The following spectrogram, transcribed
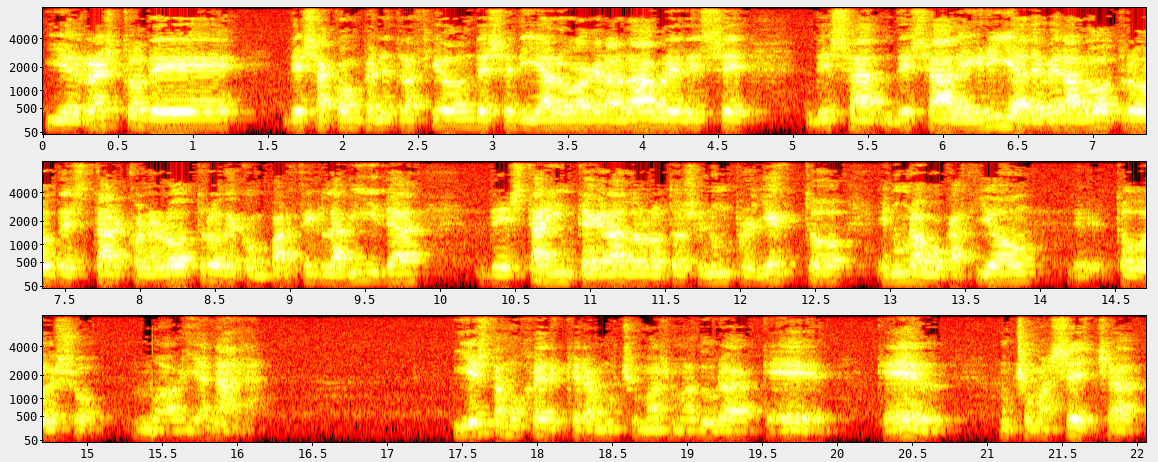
¿Y el resto de, de esa compenetración, de ese diálogo agradable, de ese de esa, de esa alegría de ver al otro, de estar con el otro, de compartir la vida, de estar integrados los dos en un proyecto, en una vocación, de todo eso no había nada. Y esta mujer que era mucho más madura que él, que él mucho más hecha,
